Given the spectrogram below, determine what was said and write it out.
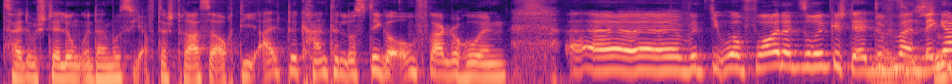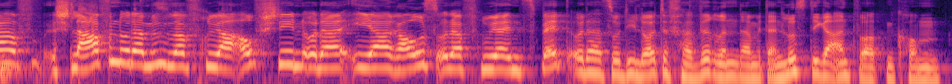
Zeitumstellung und dann musste ich auf der Straße auch die altbekannte lustige Umfrage holen. Äh, wird die Uhr vor oder zurückgestellt? Dürfen wir du. länger schlafen oder müssen wir früher aufstehen oder eher raus oder früher ins Bett oder so die Leute verwirren, damit dann lustige Antworten kommen.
